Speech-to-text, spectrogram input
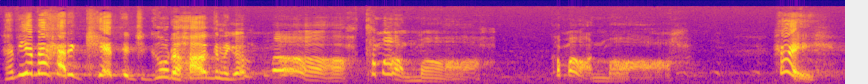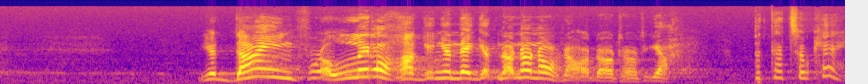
Have you ever had a kid that you go to hug and they go, Ma, come on, Ma. Come on, Ma. Hey, you're dying for a little hugging and they get, no, no, no, no, no, no, yeah. But that's okay.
